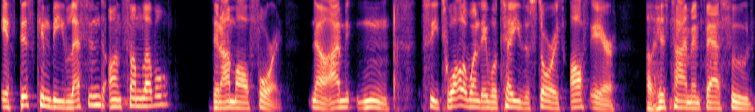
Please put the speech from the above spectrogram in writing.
if this can be lessened on some level, then I'm all for it. No, I'm mm. see. Tuala one day will tell you the stories off air of his time in fast food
